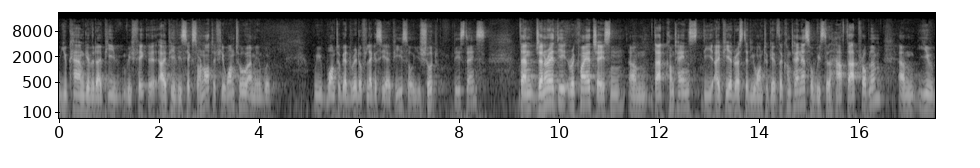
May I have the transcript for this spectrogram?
You can give it IPv6 uh, or not if you want to. I mean, we want to get rid of legacy IP, so you should these days. Then generate the required JSON um, that contains the IP address that you want to give the container, so we still have that problem. Um, you,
